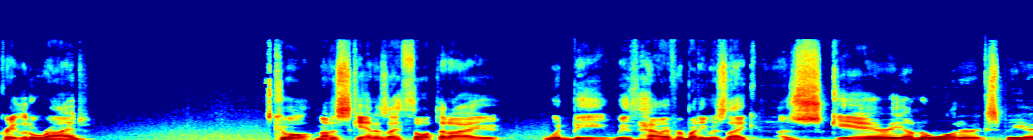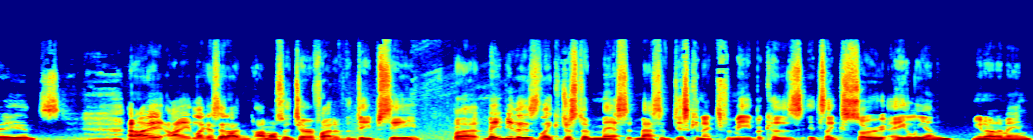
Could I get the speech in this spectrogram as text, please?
great little ride. It's cool. I'm not as scared as I thought that I would be with how everybody was like a scary underwater experience. And I, I like I said, I'm I'm also terrified of the deep sea. But maybe there's like just a massive massive disconnect for me because it's like so alien. You know what I mean?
